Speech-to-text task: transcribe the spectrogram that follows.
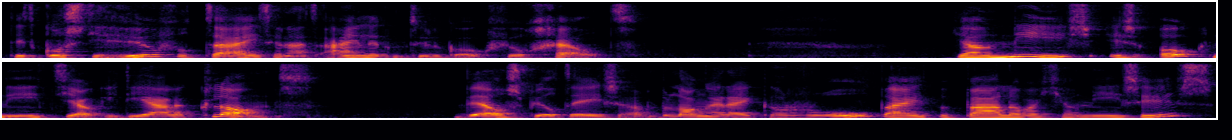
Dit kost je heel veel tijd en uiteindelijk natuurlijk ook veel geld. Jouw niche is ook niet jouw ideale klant. Wel speelt deze een belangrijke rol bij het bepalen wat jouw niche is.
